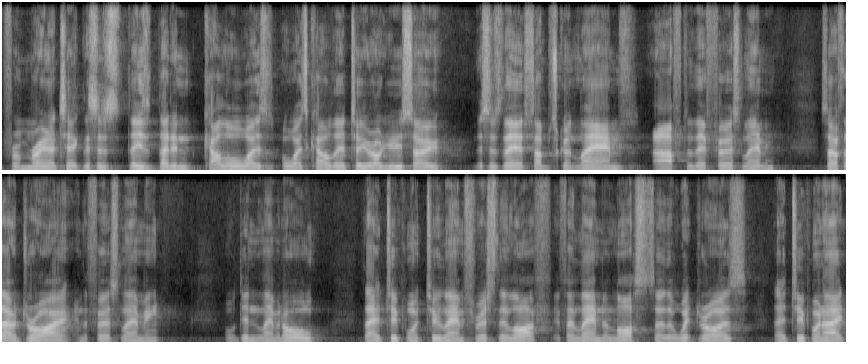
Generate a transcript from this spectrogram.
from Merino Tech. This is these they didn't cull always always cull their two-year-old ewes, so this is their subsequent lambs after their first lambing. So if they were dry in the first lambing, or didn't lamb at all, they had 2.2 lambs for the rest of their life. If they lambed and lost, so the wet dries, they had 2.8.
